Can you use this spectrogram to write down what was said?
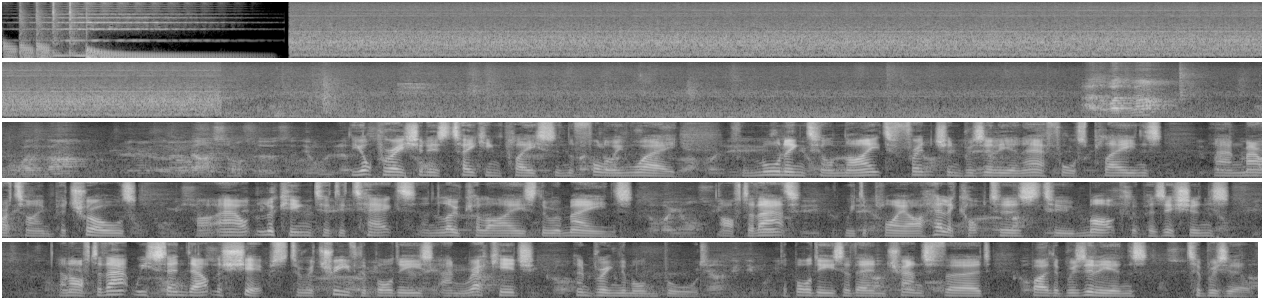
À droite 20. The operation is taking place in the following way. From morning till night, French and Brazilian Air Force planes and maritime patrols are out looking to detect and localise the remains. After that, we deploy our helicopters to mark the positions, and after that, we send out the ships to retrieve the bodies and wreckage and bring them on board. The bodies are then transferred by the Brazilians to Brazil.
